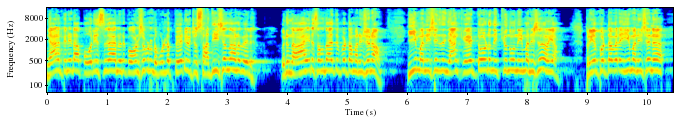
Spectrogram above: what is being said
ഞാൻ പിന്നീട് ആ പോലീസുകാരൻ ഒരു കോൺസ്റ്റബിൾ ഉണ്ട്. പുള്ളിയുടെ പേര് ചോദിച്ചു. സതീശ് എന്നാണ് പേര്. ഒരു നായർ സമുദായത്തിൽപ്പെട്ട മനുഷ്യനാ ഈ മനുഷ്യൻ ഇത് ഞാൻ കേട്ടോണ്ട് നിൽക്കുന്നു എന്ന് ഈ മനുഷ്യനറിയാം പ്രിയപ്പെട്ടവരെ ഈ മനുഷ്യന്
